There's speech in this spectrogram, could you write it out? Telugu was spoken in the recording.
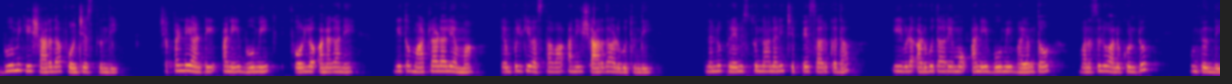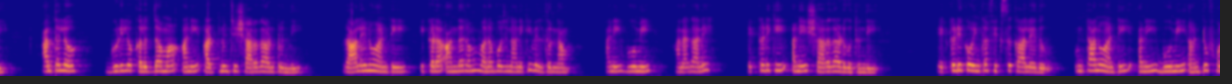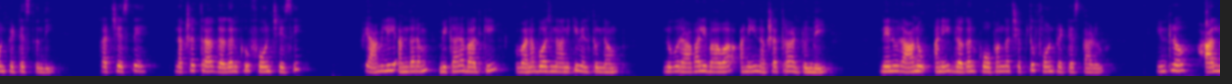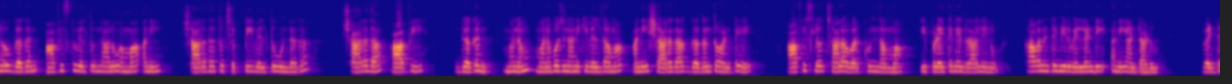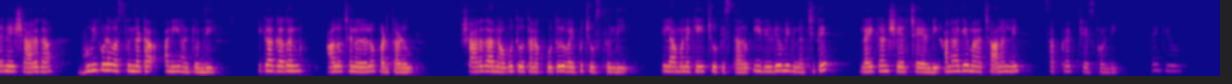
భూమికి శారద ఫోన్ చేస్తుంది. చెప్పండి ఆంటీ అని భూమి ఫోన్లో అనగానే నీతో మాట్లాడాలి అమ్మా టెంపుల్కి వస్తావా అని శారద అడుగుతుంది. నన్ను ప్రేమిస్తున్నానని చెప్పేశారు కదా ఈవిడ అడుగుతారేమో అని భూమి భయంతో మనసులో అనుకుంటూ ఉంటుంది. అంతలో గుడిలో కలుద్దామా అని అట్నుంచి శారద అంటుంది. రాలేను ఆంటీ ఇక్కడ అందరం వనభోజనానికి వెళ్తున్నాం అని భూమి అనగానే ఎక్కడికి? అని శారద అడుగుతుంది. ఎక్కడికో ఇంకా ఫిక్స్ కాలేదు. ఉంటాను ఆంటీ అని భూమి అంటూ ఫోన్ పెట్టేస్తుంది. కట్ చేస్తే నక్షత్ర గగన్కు ఫోన్ చేసి ఫ్యామిలీ అందరం వికారాబాద్కి వనభోజనానికి వెళ్తున్నాం. నువ్వు రావాలి బావా అని నక్షత్ర అంటుంది. నేను రాను అని గగన్ కోపంగా చెప్తూ ఫోన్ పెట్టేస్తాడు. ఇంట్లో హాల్లో గగన్ ఆఫీస్కు వెళ్తున్నాను అమ్మా అని శారదతో చెప్పి వెళ్తూ ఉండగా శారద ఆపి. గగన్ మనం వనభోజనానికి వెళ్దామా? అని శారద గగన్తో అంటే ఆఫీస్లో చాలా వర్క్ ఉందమ్మా ఇప్పుడైతే నేను రాలేను. కావాలంటే మీరు వెళ్ళండి అని అంటాడు. వెంటనే శారద భూమి కూడా వస్తుందట అని అంటుంది. ఇక గగన్ ఆలోచనలలో పడతాడు. శారద నవ్వుతూ తన కూతురు వైపు చూస్తుంది. ఇలా మనకి చూపిస్తారు. ఈ వీడియో మీకు నచ్చితే లైక్ అండ్ షేర్ చేయండి. అలాగే మన ఛానల్ని సబ్స్క్రైబ్ చేసుకోండి. Thank you.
